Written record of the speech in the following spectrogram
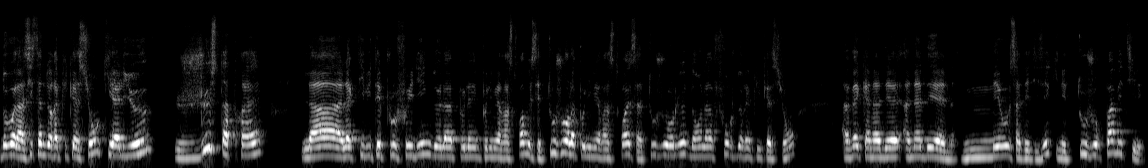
Donc voilà, un système de réplication qui a lieu juste après la- l'activité proofreading de la poly- polymérase 3, mais c'est toujours la polymérase 3 et ça a toujours lieu dans la fourche de réplication avec un ADN, un ADN néosynthétisé qui n'est toujours pas méthylé.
